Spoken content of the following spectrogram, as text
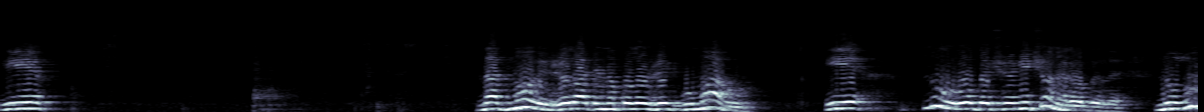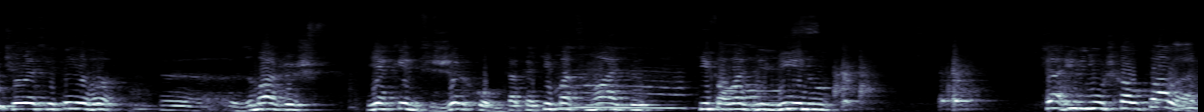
І на днові желательно положити бумагу і, ну, обично нічого не робили. Ну, лучше, якщо ти його е, змажеш якимсь жирком, таке типа смальцю, типа вазеліну. Ця гівнюшка впала,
